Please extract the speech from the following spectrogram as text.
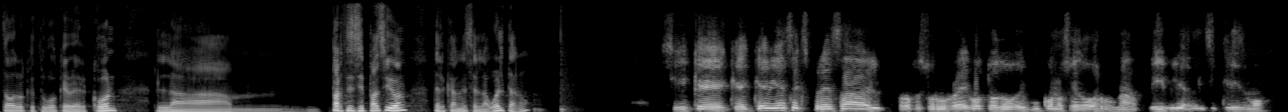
todo lo que tuvo que ver con la mm, participación del Canes en la vuelta, ¿no? Sí, que, que, bien se expresa el profesor Urrego, todo un conocedor, una Biblia del ciclismo,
